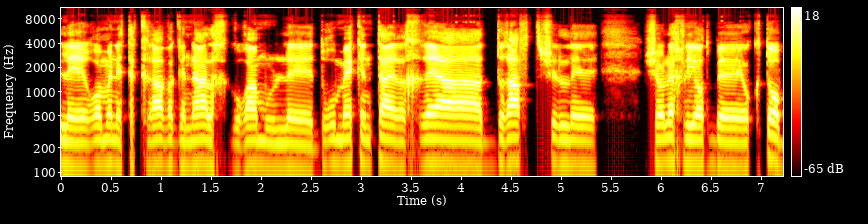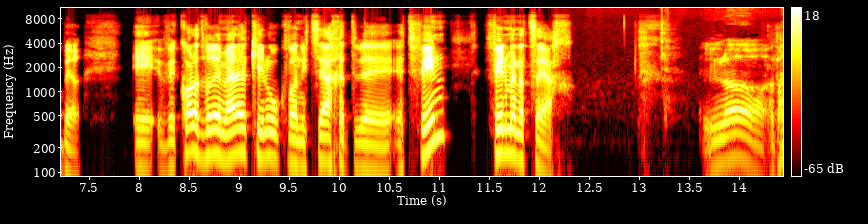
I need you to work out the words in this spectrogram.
לרומן את הקרב הגנה על החגורה מול אה, דרו מקנטייר אחרי הדראפט של, שהולך להיות באוקטובר. וכל הדברים האלה כאילו הוא כבר ניצח את, את פין, פין מנצח. לא. אתה,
